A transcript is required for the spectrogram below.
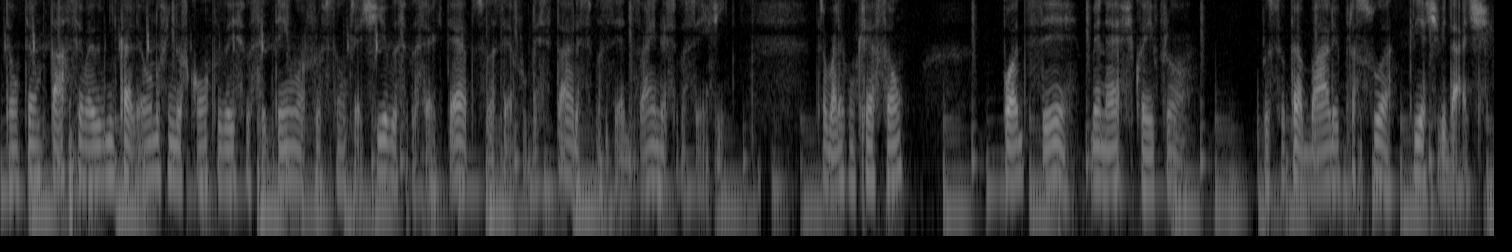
Então tentar ser mais brincalhão no fim das contas aí se você tem uma profissão criativa, se você é arquiteto, se você é publicitário, se você é designer, se você, enfim, trabalha com criação, pode ser benéfico aí pro, pro seu trabalho e pra sua criatividade.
